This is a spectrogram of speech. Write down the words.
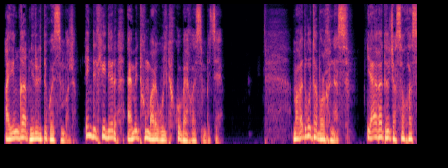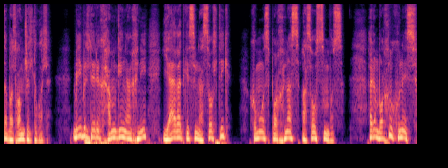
аянгаар нэрэгдэг байсан бол энэ дэлхий дээр амьд хүн бараг үлдэхгүй байх байсан бизээ. Магадгүй та бурханаас яагаад гэж асуухаас болгоомжилдог бол Библиэл дээрх хамгийн анхны яагаад гэсэн асуултыг хүмүүс бурханаас асуусан бус. Харин бурхан хүнээс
